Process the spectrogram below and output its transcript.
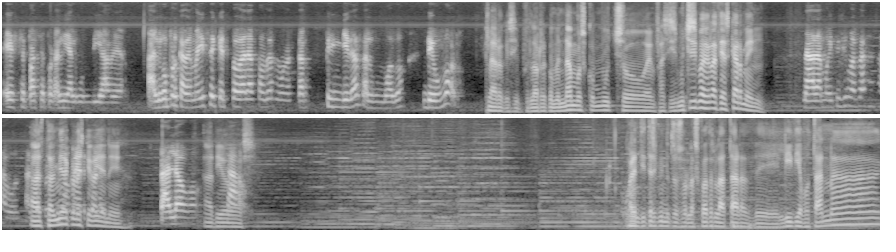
e se pase por ali algún día a ver algo, porque ademais sei que todas as obras van a estar tinguidas de algún modo de humor. Claro que sí, pues lo recomendamos con mucho énfasis. Muchísimas gracias Carmen. Nada, moitísimas gracias a vos. Hasta el miércoles que viene. Hasta logo. Adiós. Chao. 43 minutos son las 4 de la tarde. Lidia Botana,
